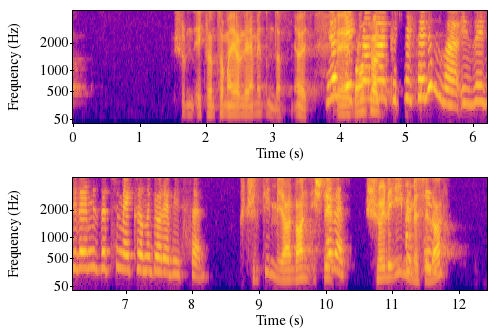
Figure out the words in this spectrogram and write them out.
şunun ekranı tam ayarlayamadım da. Evet. Biraz Ee, ekranı banka- küçültelim mi? İzleyicilerimiz de tüm ekranı görebilsin. Küçülteyim mi? Yani ben işte Evet. şöyle iyi mi Ha, mesela?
